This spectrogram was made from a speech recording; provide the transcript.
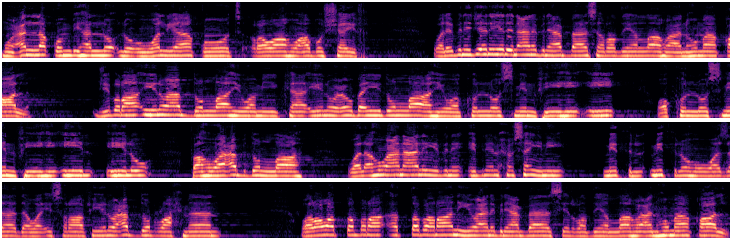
معلق بها اللؤلؤ والياقوت رواه أبو الشيخ. ولابن جرير عن ابن عباس رضي الله عنهما قال جبرائيل عبد الله وميكائيل عبيد الله وكل اسم فيه إي وكل اسم فيه إيل, إيل فهو عبد الله وله عن علي بن ابن الحسين مثل مثله وزاد وإسرافيل عبد الرحمن وروى الطبراني عن ابن عباس رضي الله عنهما قال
